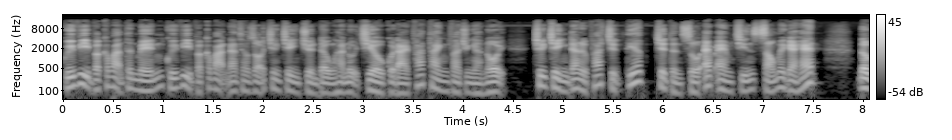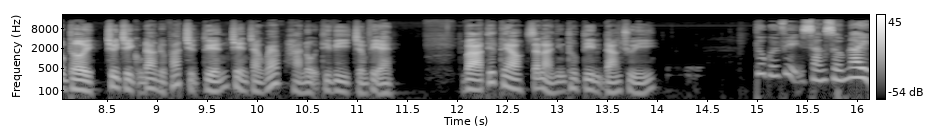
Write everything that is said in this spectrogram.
Quý vị và các bạn thân mến, quý vị và các bạn đang theo dõi chương trình truyền động Hà Nội chiều của Đài Phát thanh và Truyền hình Hà Nội. Chương trình đang được phát trực tiếp trên tần số FM 96 MHz. Đồng thời, chương trình cũng đang được phát trực tuyến trên trang web hanoitv.vn. Và tiếp theo sẽ là những thông tin đáng chú ý. Thưa quý vị, sáng sớm nay,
